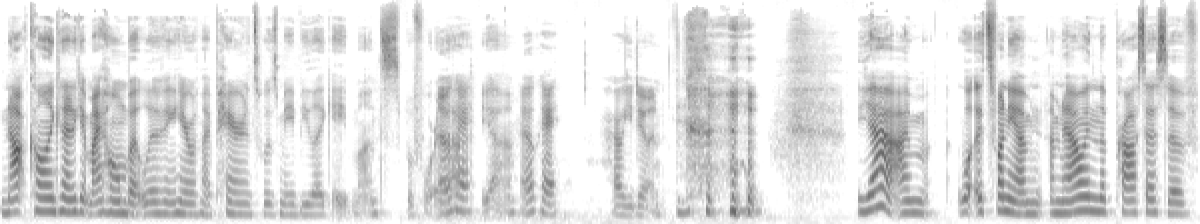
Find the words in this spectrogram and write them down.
not calling Connecticut my home, but living here with my parents was maybe like eight months before that. Okay. Yeah. Okay, how are you doing? Yeah, I'm well it's funny, I'm I'm now in the process of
